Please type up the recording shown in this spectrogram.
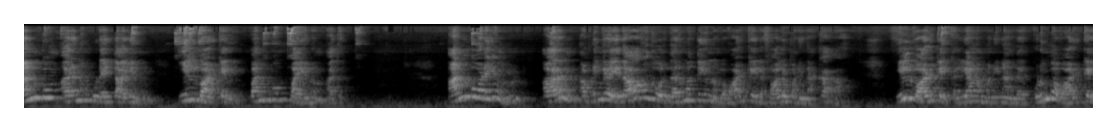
அன்பும் அரணும் உடைத்தாயின் இல் வாழ்க்கை பண்பும் பயனும் அது. அன்போடையும் அரண் அப்படிங்கிற ஏதாவது ஒரு தர்மத்தையும் நம்ம வாழ்க்கையில ஃபாலோ பண்ணினாக்கா இல் வாழ்க்கை கல்யாணம் பண்ணின அந்த குடும்ப வாழ்க்கை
